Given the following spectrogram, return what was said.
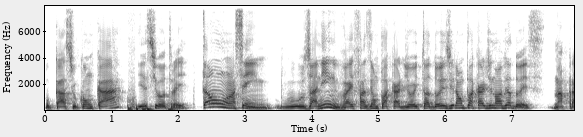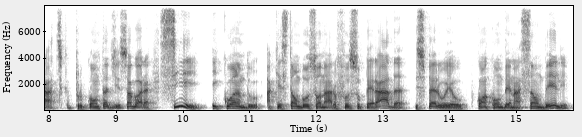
o Cássio Conká e esse outro aí. Então, assim, o Zanin vai fazer um placar de 8 a 2 virar um placar de 9 a 2 na prática, por conta disso. Agora, se e quando a questão Bolsonaro for superada, espero eu, com a condenação dele,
